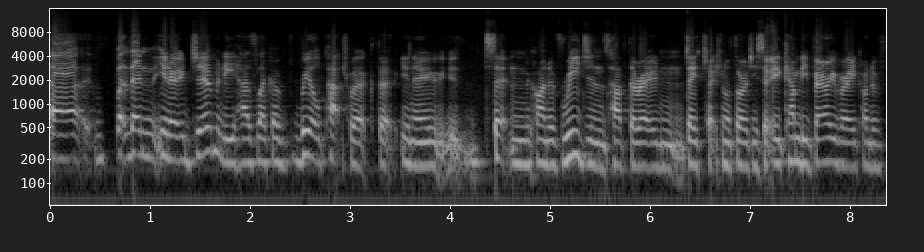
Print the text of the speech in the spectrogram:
uh, but then, you know, Germany has like a real patchwork that, you know, certain kind of regions have their own data protection authority. So it can be very, very kind of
